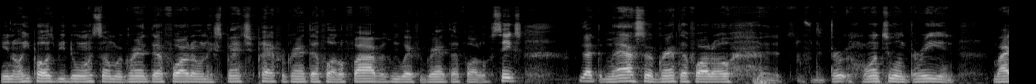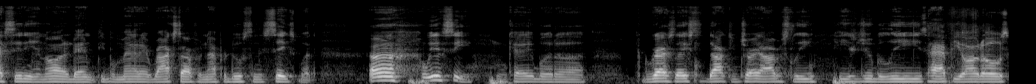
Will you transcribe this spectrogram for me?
You know, he supposed to be doing something with Grand Theft Auto, an expansion pack for Grand Theft Auto 5 as we wait for Grand Theft Auto 6. We got the master of Grand Theft Auto, the th- 1, 2, and 3, and Vice City and all of that. And people mad at Rockstar for not producing the 6. But uh, we'll see. Okay, but uh, Congratulations to Dr. Dre. Obviously, he's Jubilee. He's happy. All those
